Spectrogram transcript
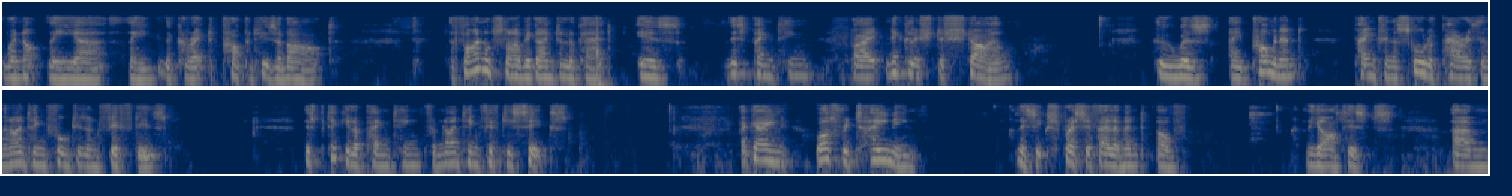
we're not the, uh, the the correct properties of art. The final slide we're going to look at is this painting by Nicholas de Stael, who was a prominent painter in the School of Paris in the 1940s and 50s. This particular painting from 1956, again, whilst retaining this expressive element of the artist's um,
